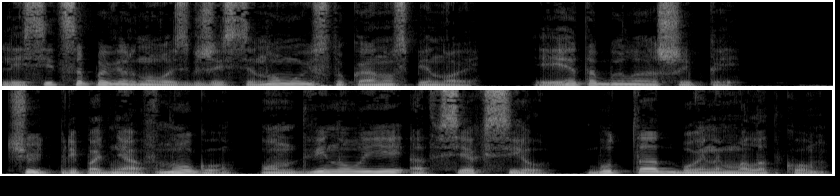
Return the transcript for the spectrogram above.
лисица повернулась к жестяному истукану спиной, и это было ошибкой. Чуть приподняв ногу, он двинул ей от всех сил, будто отбойным молотком.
